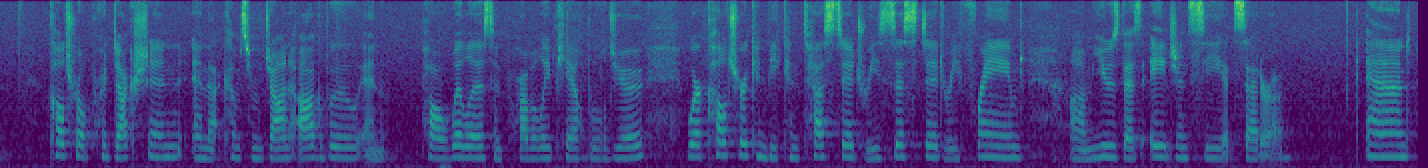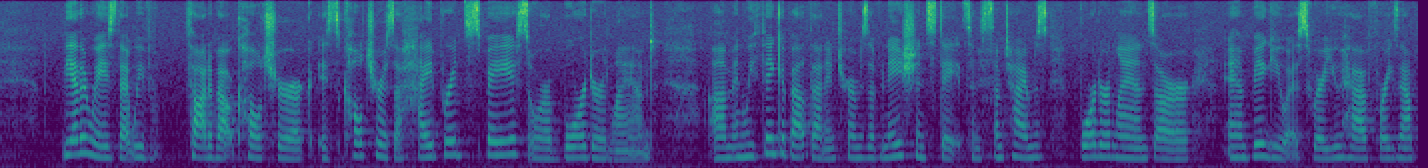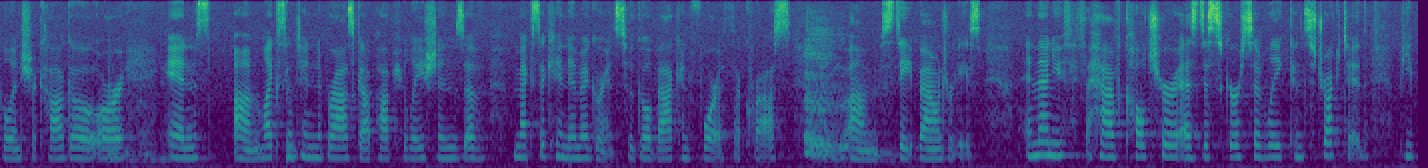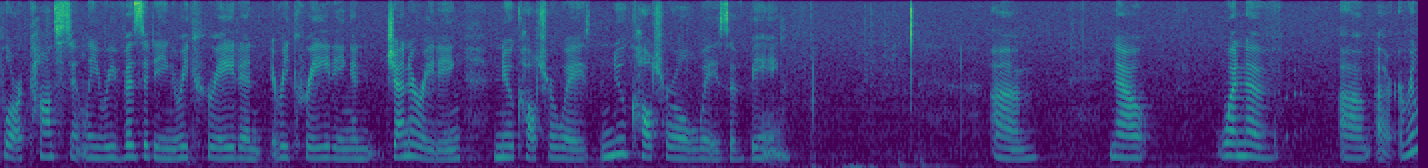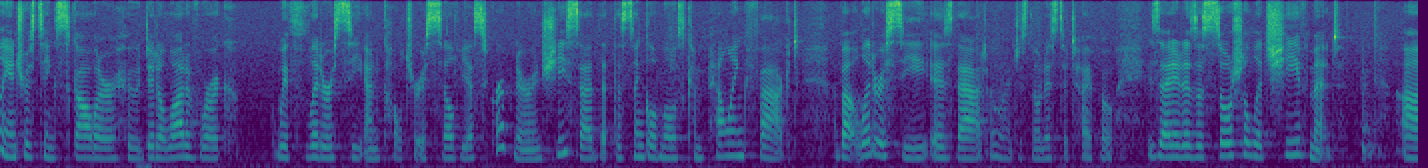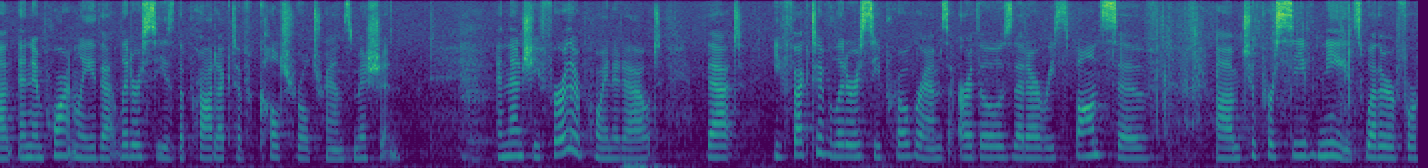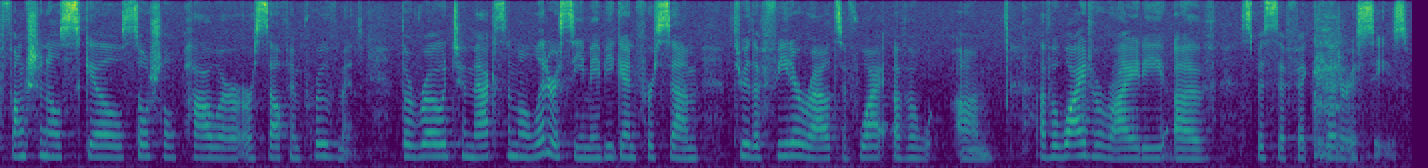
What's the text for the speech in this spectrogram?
cultural production, and that comes from John Ogbu and Paul Willis and probably Pierre Bourdieu, where culture can be contested, resisted, reframed, um, used as agency, etc. And the other ways that we've thought about culture is culture as a hybrid space or a borderland. Um, and we think about that in terms of nation states, and sometimes borderlands are ambiguous, where you have, for example, in Chicago or in um, Lexington, Nebraska, populations of Mexican immigrants who go back and forth across um, state boundaries. And then you have culture as discursively constructed. People are constantly revisiting, recreating, recreating, and generating new cultural ways, new cultural ways of being. Um, now, one of um, a really interesting scholar who did a lot of work with literacy and culture is Sylvia Scribner, and she said that the single most compelling fact about literacy is that, oh, I just noticed a typo, is that it is a social achievement, um, and importantly, that literacy is the product of cultural transmission. And then she further pointed out that effective literacy programs are those that are responsive um, to perceived needs, whether for functional skills, social power, or self improvement. The road to maximal literacy may begin for some through the feeder routes of, wi- of, a, um, of a wide variety of specific literacies.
